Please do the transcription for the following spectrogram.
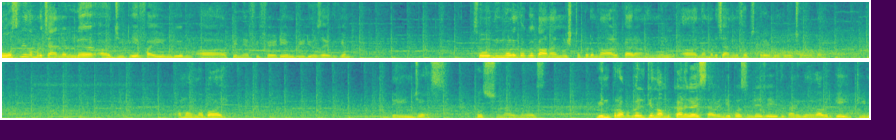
മോസ്റ്റ്ലി നമ്മുടെ ചാനലിൽ ജി ടി എ ഫൈവിന്റെയും പിന്നെ ഫിഫയുടെയും വീഡിയോസ് ആയിരിക്കും. സോ നിങ്ങൾ ഇതൊക്കെ കാണാൻ ഇഷ്ടപ്പെടുന്ന ആൾക്കാരാണെങ്കിൽ നമ്മുടെ ചാനൽ സബ്സ്ക്രൈബ് ചെയ്ത് വെച്ചോളൂ കേട്ടോ come on my boy dangerous position ആയിരുന്നു ഗൈസ് വിൻ പ്രോബബിലിറ്റി നമുക്കാണ് ഗൈസ് സെവന്റി പെർസെന്റേജ് എഴുതി കാണിക്കുന്നത്. അവർക്ക് എയ്റ്റീൻ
